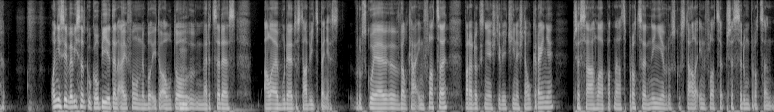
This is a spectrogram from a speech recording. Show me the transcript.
oni si ve výsledku koupí i ten iPhone nebo i to auto hmm. Mercedes, ale bude to stát víc peněz. V Rusku je velká inflace, paradoxně ještě větší než na Ukrajině přesáhla 15%, nyní je v Rusku stále inflace přes 7%.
